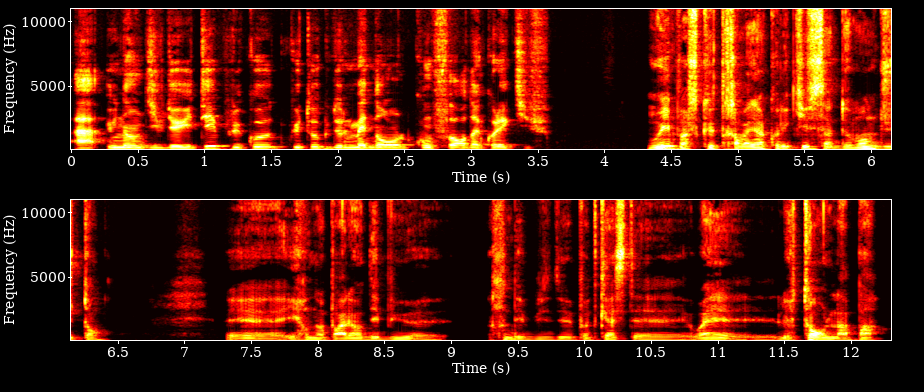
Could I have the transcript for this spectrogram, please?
à une individualité plutôt, plutôt que de le mettre dans le confort d'un collectif. Oui, parce que travailler en collectif, ça demande du temps. Euh, et on en parlait en début, euh, début de podcast. ouais, le temps, on l'a pas.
